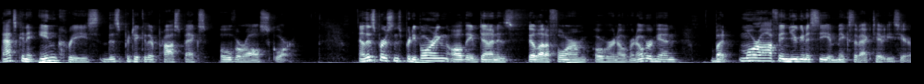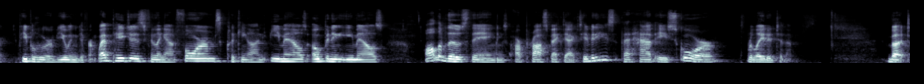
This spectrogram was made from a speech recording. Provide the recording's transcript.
That's going to increase this particular prospect's overall score. Now this person's pretty boring. All they've done is fill out a form over and over and over again. But more often, you're going to see a mix of activities here. People who are viewing different web pages, filling out forms, clicking on emails, opening emails. All of those things are prospect activities that have a score related to them. But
